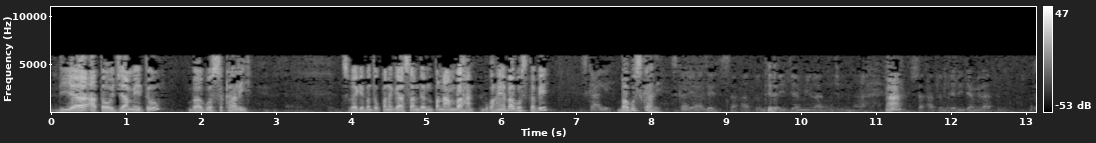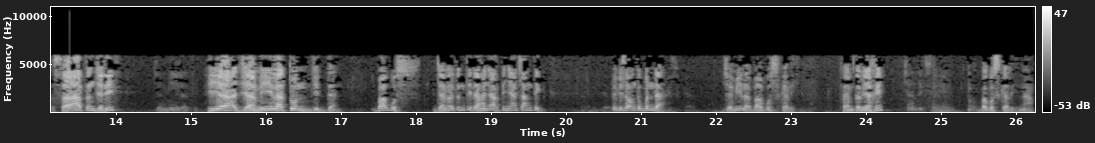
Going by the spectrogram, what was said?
Dia atau jam itu bagus sekali. Sebagai bentuk penegasan dan penambahan. Bukan hanya bagus tapi sekali. bagus sekali. Sekali aja saatun Tidak. jadi jamilatun. Hah? Saatun jadi jamilatun. Sa'atun jadi Jamilatun. hiya jamilatun jiddan. Bagus. Jamilatun tidak hanya artinya cantik. Tapi bisa untuk benda. Jamila bagus sekali. Faham ya akhi? Cantik sekali. Bagus sekali. Nah.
